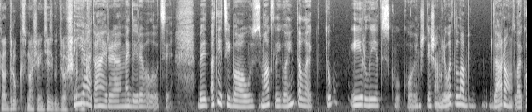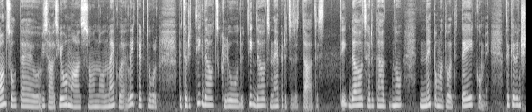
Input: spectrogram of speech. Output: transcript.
Kā drukas mašīnas izgudrošana. Jā, tā ir mediju revolūcija. Bet attiecībā uz mākslīgo intelektu ir lietas, ko, ko viņš tiešām ļoti labi dara, un, lai konsultē visās jomās un, un meklē literatūru. Bet tur ir tik daudz kļūdu, tik daudz neprecizitātes, tik daudz ir tādu nu, nepamatoti teikumi. Tad, kad viņš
